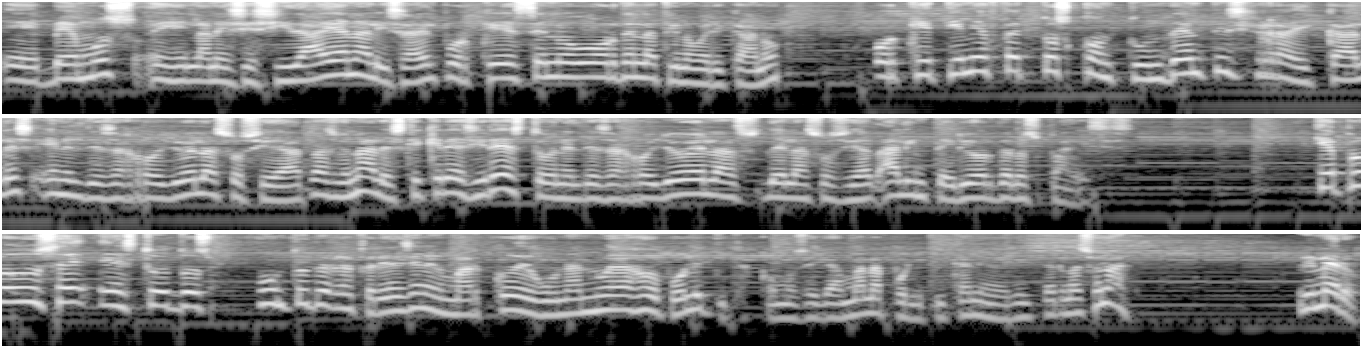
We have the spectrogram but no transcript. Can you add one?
eh, vemos eh, la necesidad de analizar el porqué de este nuevo orden latinoamericano, porque tiene efectos contundentes y radicales en el desarrollo de la sociedad nacional. ¿Qué quiere decir esto? En el desarrollo de, de la sociedad al interior de los países. ¿Qué produce estos dos puntos de referencia en el marco de una nueva geopolítica, como se llama la política a nivel internacional? Primero,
